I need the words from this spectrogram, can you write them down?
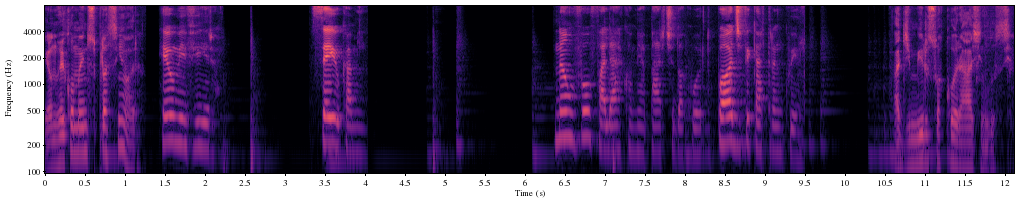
Eu não recomendo isso para a senhora. Eu me viro. Sei o caminho. Não vou falhar com a minha parte do acordo. Pode ficar tranquilo. Admiro sua coragem, Lúcia.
